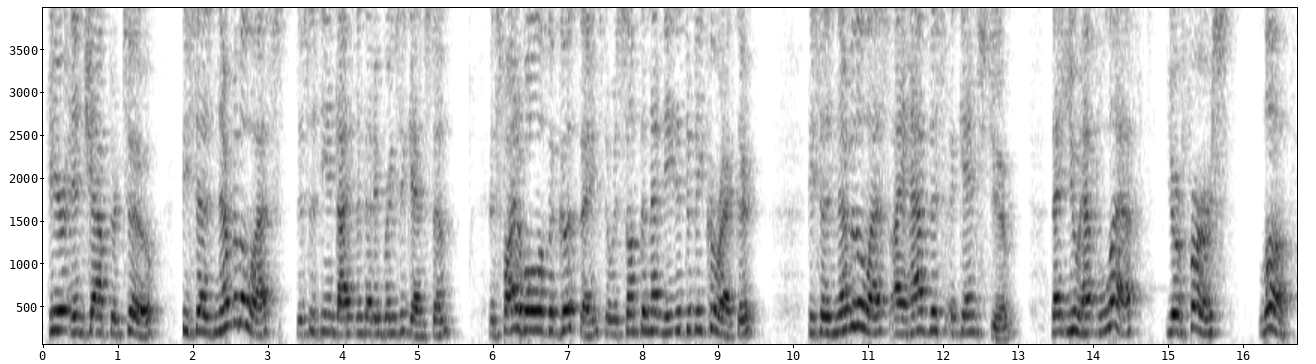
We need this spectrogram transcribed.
here in chapter 2, he says, Nevertheless, this is the indictment that he brings against them. In spite of all of the good things, there was something that needed to be corrected. He says, Nevertheless, I have this against you, that you have left your first love.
